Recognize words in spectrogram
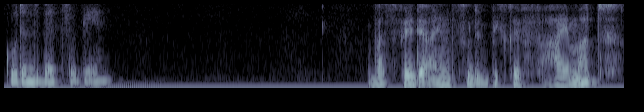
gut ins Bett zu gehen. Was fällt dir ein zu dem Begriff Heimat?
